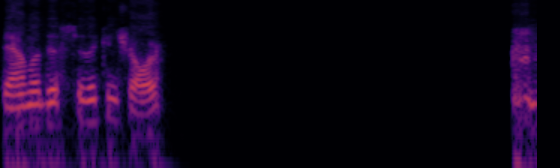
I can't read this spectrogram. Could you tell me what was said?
download this to the controller. okay,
